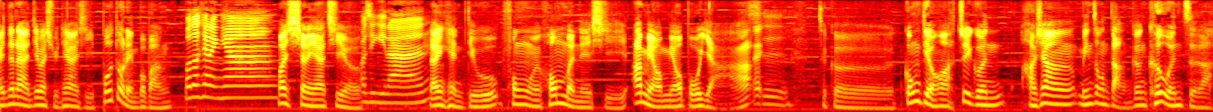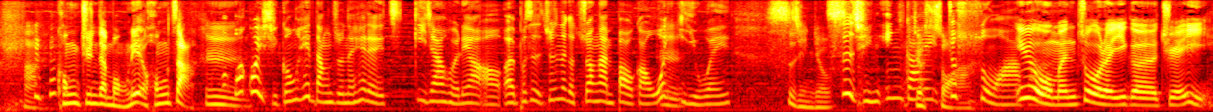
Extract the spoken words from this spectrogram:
欢迎大家今晚收听的是《波多连播榜》，波多小林香，我是小林香企鹅，我是依兰。来看丢风文后门的是阿苗苗博雅，是这个公调啊，最近好像民众党跟柯文哲啊 啊，空军的猛烈轰炸。嗯，我贵喜公黑当中的黑的记者回了哦，呃，不是，就是那个专案报告，我以为。事情就事情应该就耍，因为我们做了一个决议，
